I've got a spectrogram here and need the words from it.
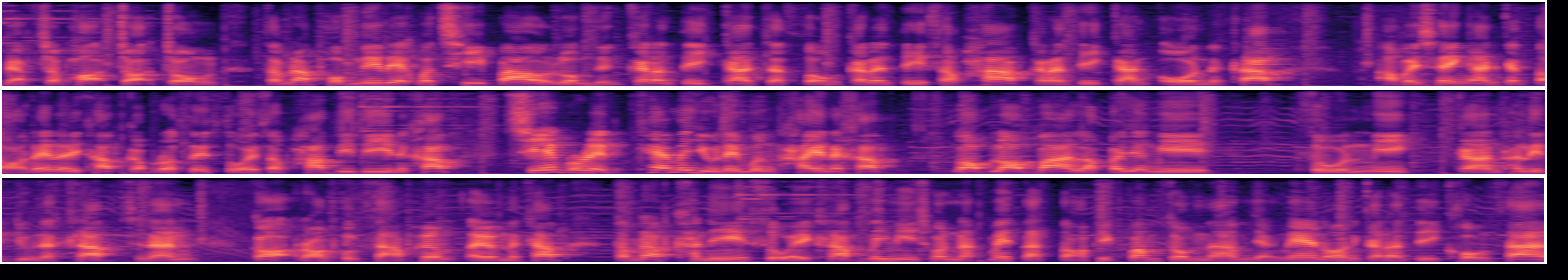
แบบเฉพาะเจาะจงสำหรับผมนี่เรียกว่าชี้เป้า รวมถึงการันตีการจัดส่งการันตีสภาพ การันตีการโอนนะครับเอาไปใช้งานกันต่อได้เลยครับ กับรถสวยๆสภาพดีๆนะครับเชฟโรเลตแค่ไม่อยู่ในเมืองไทยนะครับ รอบๆบบ้านเราก็ยังมี ศูนย์มีการผลิตอยู่นะครับ ฉะนั้นก็ลองศึกษาเพิ่มเติมนะครับสำหรับคันนี้สวยครับ ไม่มีชนหนักไม่ตัดต่อพลิกคว่ำจมน้ำอย่างแน่นอนการันตีโครงสร้าง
